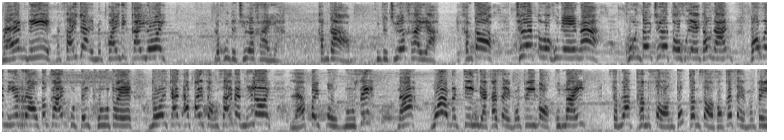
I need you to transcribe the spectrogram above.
แรงดีมันไซส์ใหญ่มันไปที่ไกลเลย แล้วคุณจะเชื่อใครอะคำถามคุณจะเชื่อใครอะคำตอบเชื่อตัวคุณเองอะคุณต้องเชื่อตัวคุณเองเท่านั้น เพราะวันนี้เราต้องการให้คุณเป็น องโดยการเอาไปสองไซส์แบบนี้เลย แล้วไปปลูกดูสินะ ว่ามันจริงอย่างเกษตรมนตรีบอกคุณไหมสำหรับคำสอนทุกคำสอนของเกษตรมนตรี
